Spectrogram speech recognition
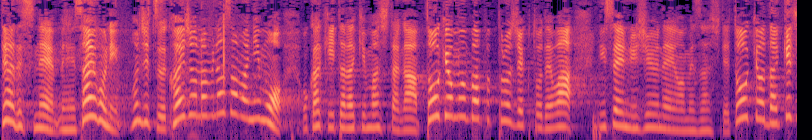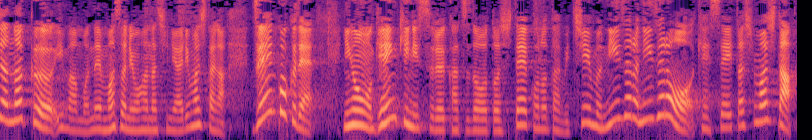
ではですね、えー最後に本日会場の皆様にもお書きいただきましたが、東京ムーブアッププロジェクトでは2020年を目指して東京だけじゃなく、今もね、まさにお話にありましたが、全国で日本を元気にする活動として、この度チーム2020を結成いたしました。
